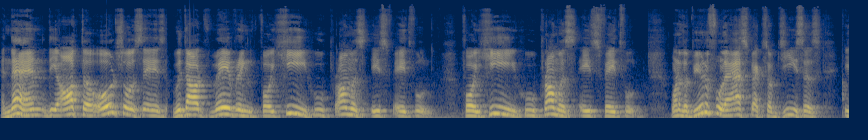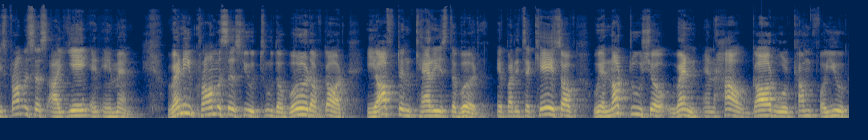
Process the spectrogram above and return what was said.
And then the author also says, without wavering, for he who promised is faithful for he who promised is faithful. One of the beautiful aspects of Jesus, his promises are yea and amen. When he promises you through the word of God, he often carries the word. Eh, but it's a case of we are not too sure when and how God will come for you.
